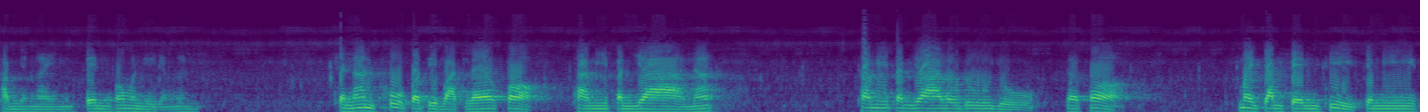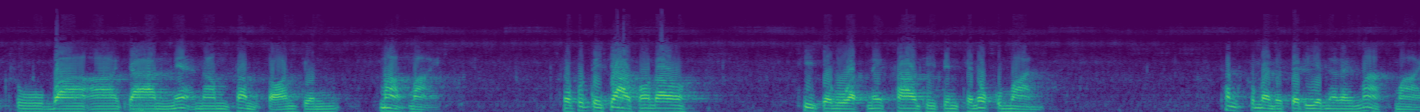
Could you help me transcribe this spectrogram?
ทำยังไงมันเป็นของมันอยู่อย่างนั้นฉะนั้นผู้ปฏิบัติแล้วก็ถ้ามีปัญญานะ ถ้ามีปัญญาเราดูอยู่ แล้วก็ ไม่จำเป็นที่จะมีครูบาอาจารย์แนะนำพร่ำสอนจนมากมาย พระพุทธเจ้าของเราที่จะบวชในคราวที่เป็นเทนกุมาร ท่านก็ไม่ได้ไปเรียนอะไรมากมาย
